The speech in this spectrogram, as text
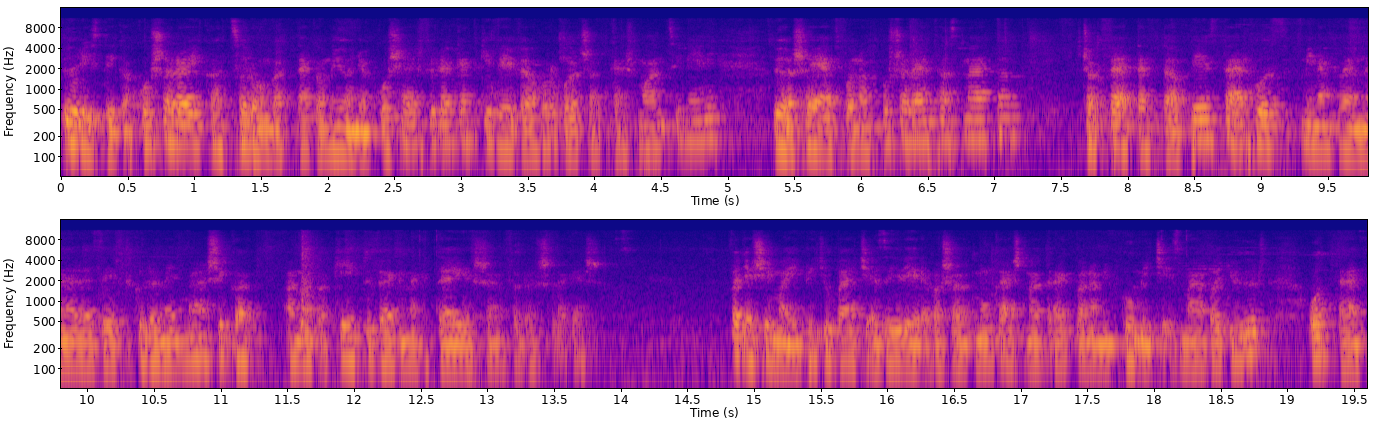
Őrizték a kosaraikat, szorongatták a műanyag kosárfüleket, kivéve a horgolcsapkás Manci néni, ő a saját fonat használta, csak feltette a pénztárhoz, minek venne el ezért külön egy másikat, annak a két üvegnek teljesen fölösleges. Vagy a Simai Pityu bácsi az élére vasalt munkásnadrágban, amit gumicsizmába gyűrt, ott állt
